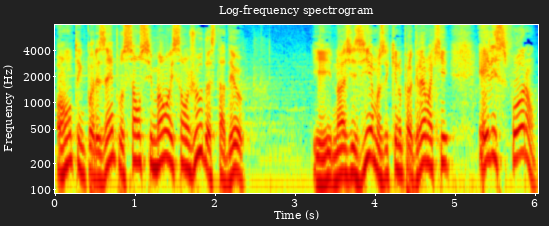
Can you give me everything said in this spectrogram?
ontem, por exemplo, São Simão e São Judas Tadeu. E nós dizíamos aqui no programa que eles foram,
